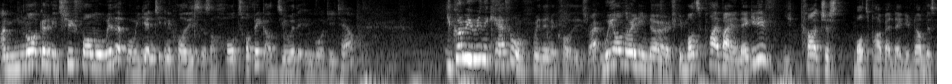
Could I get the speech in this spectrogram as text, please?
I'm not going to be too formal with it. When we get into inequalities as a whole topic, I'll deal with it in more detail. You've got to be really careful with inequalities, right? We already know if you multiply by a negative, you can't just multiply by negative numbers.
